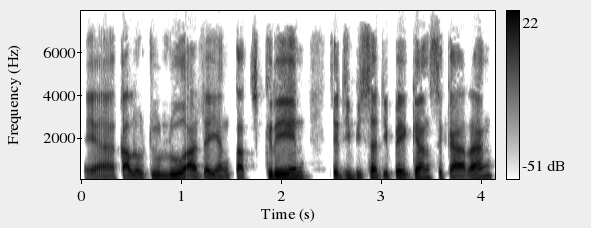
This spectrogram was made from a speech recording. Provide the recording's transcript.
ya. Kalau dulu ada yang touchscreen jadi bisa dipegang, sekarang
